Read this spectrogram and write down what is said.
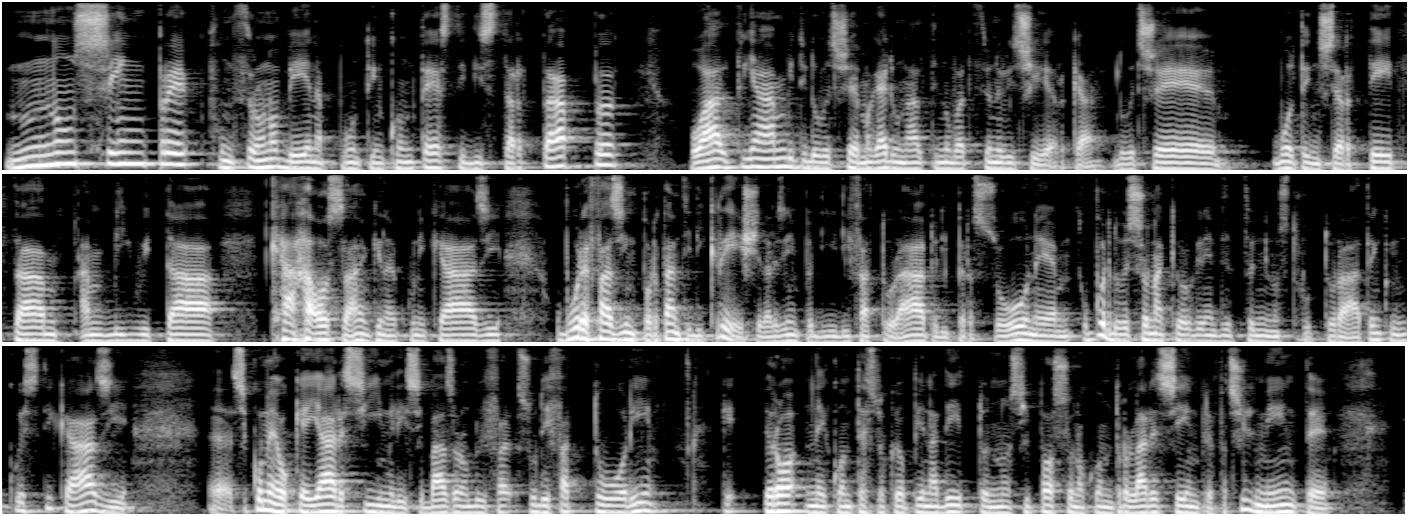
non sempre funzionano bene appunto in contesti di startup o altri ambiti dove c'è magari un'alta innovazione e ricerca, dove c'è molta incertezza, ambiguità, caos anche in alcuni casi, oppure fasi importanti di crescita, ad esempio di, di fatturato, di persone, oppure dove sono anche organizzazioni non strutturate. In, in questi casi, eh, siccome OKR simili si basano su dei fattori che però nel contesto che ho appena detto non si possono controllare sempre facilmente,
